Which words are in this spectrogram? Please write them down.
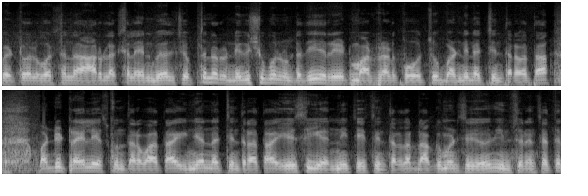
పెట్రోల్ వర్షన్ ఆరు లక్షల ఎనభై వేలు చెప్తున్నారు. నెగిషియబుల్ ఉంటుంది. రేట్ మాట్లాడుకోవచ్చు. బండి నచ్చిన తర్వాత బండి ట్రయల్ వేసుకున్న తర్వాత ఇంజన్ నచ్చిన తర్వాత ఏసీ అన్నీ చేసిన తర్వాత డాక్యుమెంట్స్ ఇన్సూరెన్స్ అయితే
